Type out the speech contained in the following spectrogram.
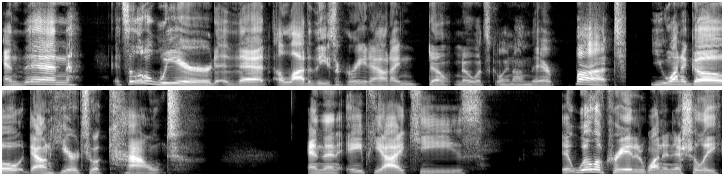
and then it's a little weird that a lot of these are grayed out. I don't know what's going on there, but you want to go down here to account and then API keys. It will have created one initially.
